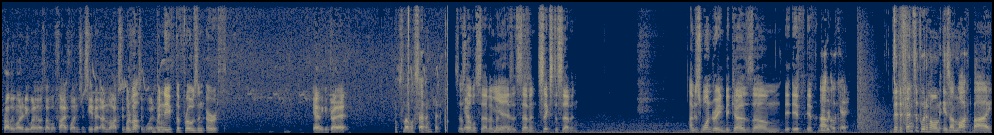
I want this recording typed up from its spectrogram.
probably want to do one of those level five ones and see if it unlocks the What about defensive wood. home. beneath the frozen earth? Yeah, we can try that. It's level seven, but It says Yeah. level seven, but Yeah. is it seven? Six to seven. I'm just wondering because um, if if we Uh, were okay. The defensive wood home is unlocked by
